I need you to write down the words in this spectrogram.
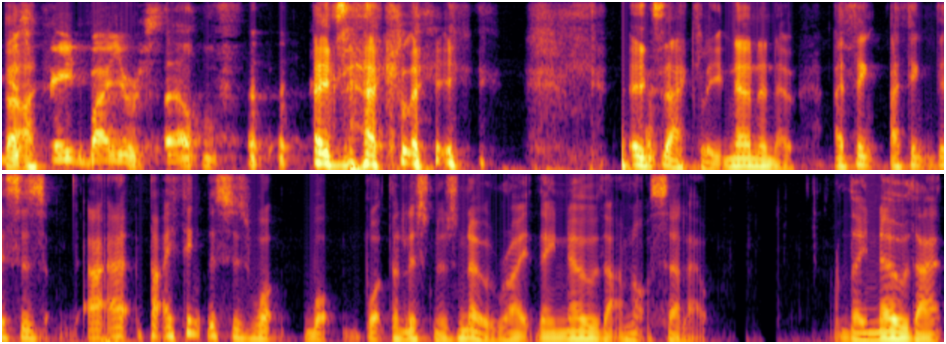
but I, paid by yourself. exactly. exactly. No, no, no. I think I think this is, I, I, but I think this is what what what the listeners know, right? They know that I'm not a sellout. They know that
